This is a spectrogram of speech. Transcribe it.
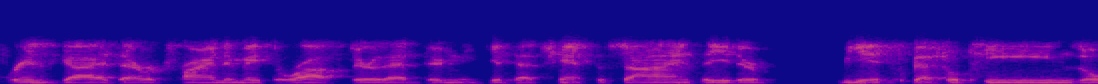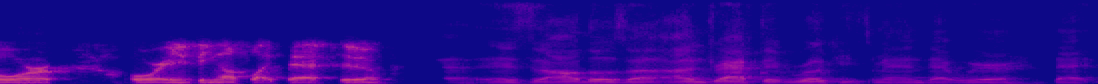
fringe guys that were trying to make the roster that didn't get that chance to shine to either be at special teams or or anything else like that too. It's all those uh, undrafted rookies, man, that we're that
